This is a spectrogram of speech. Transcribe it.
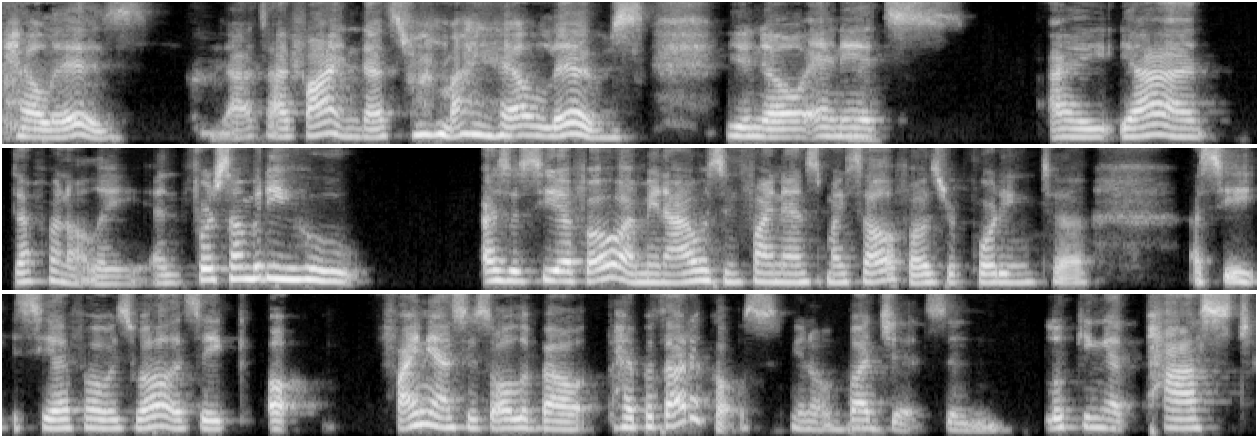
hell is. That's I find that's where my hell lives, you know, and it's I yeah, definitely. And for somebody who as a CFO, I mean, I was in finance myself. I was reporting to a C- CFO as well. It's like oh, finance is all about hypotheticals, you know, budgets and looking at past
